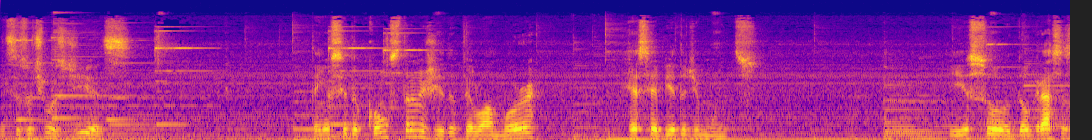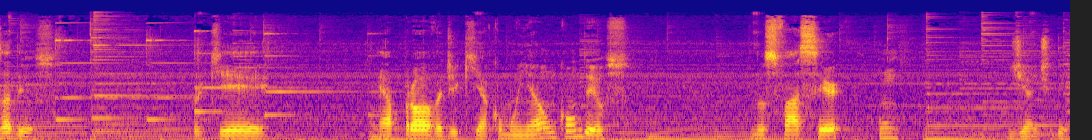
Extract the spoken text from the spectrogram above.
Nesses últimos dias, tenho sido constrangido pelo amor recebido de muitos. E isso dou graças a Deus, porque é a prova de que a comunhão com Deus nos faz ser um diante dele.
